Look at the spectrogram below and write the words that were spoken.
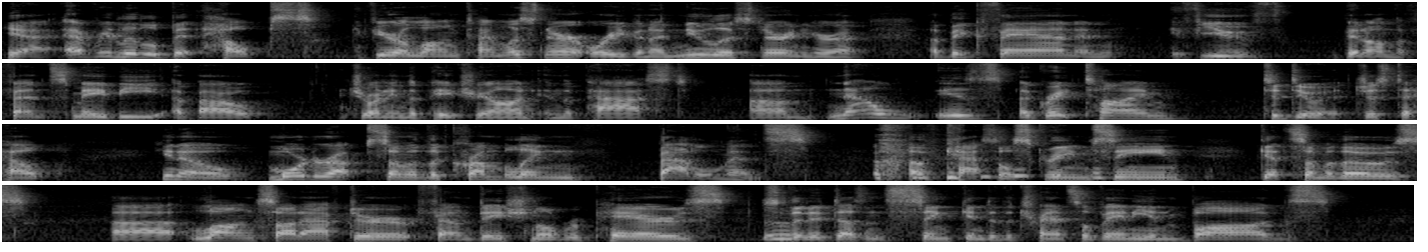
Yeah, every little bit helps. If you're a long-time listener or even a new listener and you're a, a big fan, and if you've been on the fence maybe about joining the Patreon in the past, um, now is a great time to do it, just to help, you know, mortar up some of the crumbling battlements of Castle Scream Scene, get some of those uh, long sought after foundational repairs so that it doesn't sink into the Transylvanian bogs.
